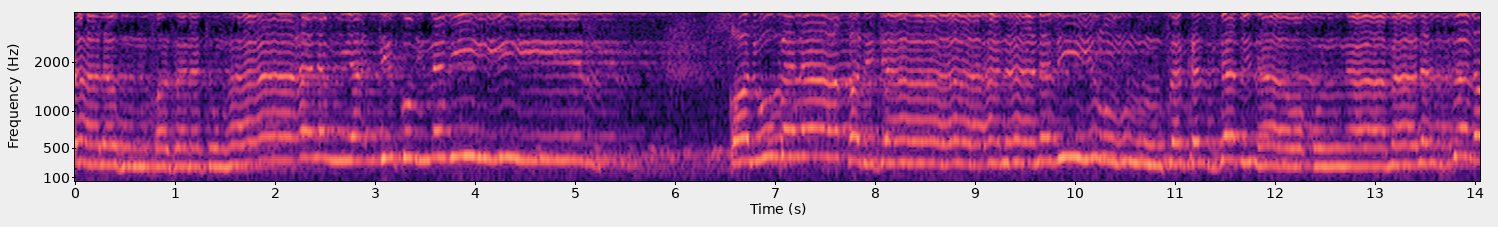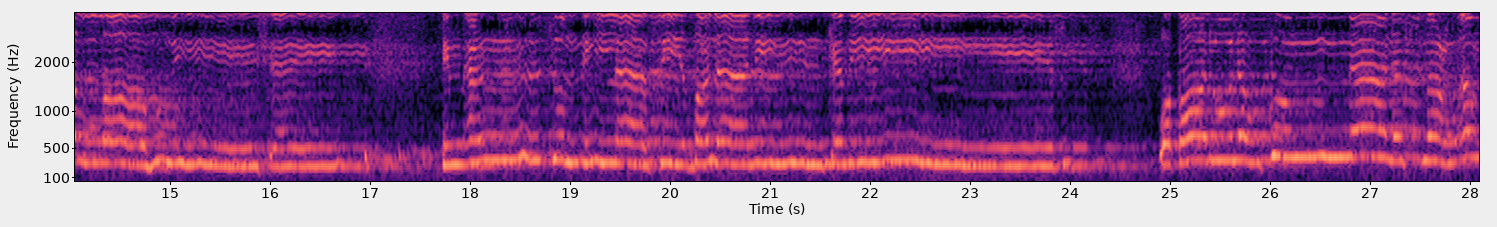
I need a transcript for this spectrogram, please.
سالهم خزنتها ألم يأتكم نذير؟ قالوا بلى قد جاءنا نذير فكذبنا وقلنا ما نزل الله من شيء. إن أنتم إلا في ضلال كبير. وقالوا لو كنا نسمع أو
